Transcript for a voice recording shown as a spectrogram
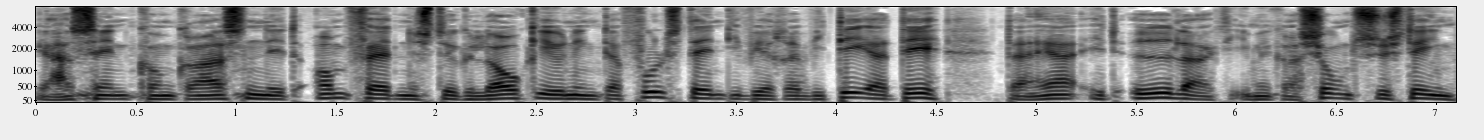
Jeg har sendt kongressen et omfattende stykke lovgivning, der fuldstændig vil revidere det, der er et ødelagt immigrationssystem.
